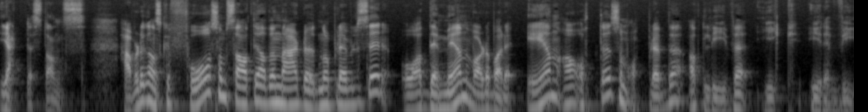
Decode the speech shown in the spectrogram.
hjertestans. Her var det ganske få som sa at de hadde nær døden-opplevelser, og av dem igjen var det bare én av åtte som opplevde at livet gikk i revy.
